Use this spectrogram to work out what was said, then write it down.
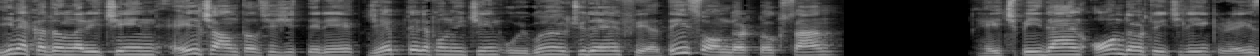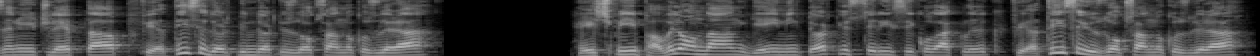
Yine kadınlar için el çantalı çeşitleri cep telefonu için uygun ölçüde fiyatı ise 14.90. HP'den 14 inçlik Ryzen 3 laptop fiyatı ise 4499 lira. HP Pavilion Gaming 400 serisi kulaklık fiyatı ise 199 lira.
